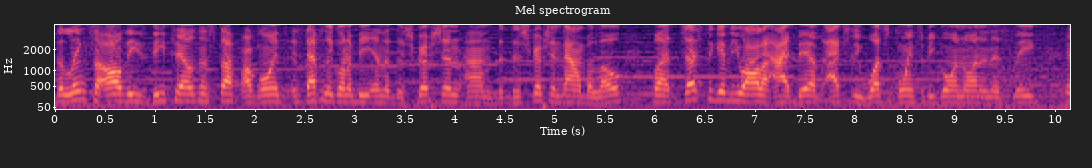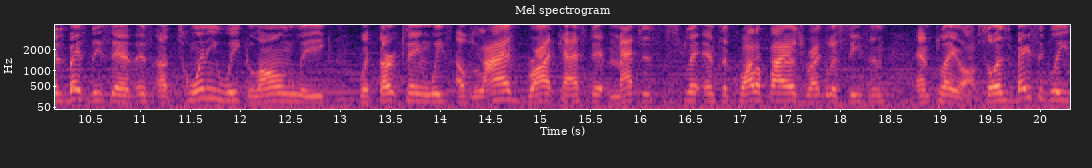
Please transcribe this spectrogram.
The link to all these details and stuff are going to, is definitely going to be in the description, um, the description down below. But just to give you all an idea of actually what's going to be going on in this league, it basically says it's a 20 week long league with 13 weeks of live broadcasted matches split into qualifiers, regular season, and playoffs. So it's basically,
